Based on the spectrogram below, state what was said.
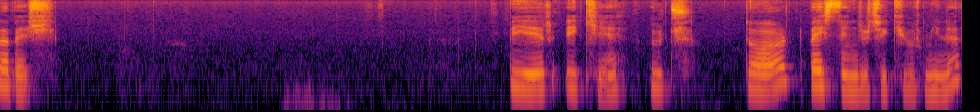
ve 5 1 2 3 4 5 zincir çekiyorum yine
